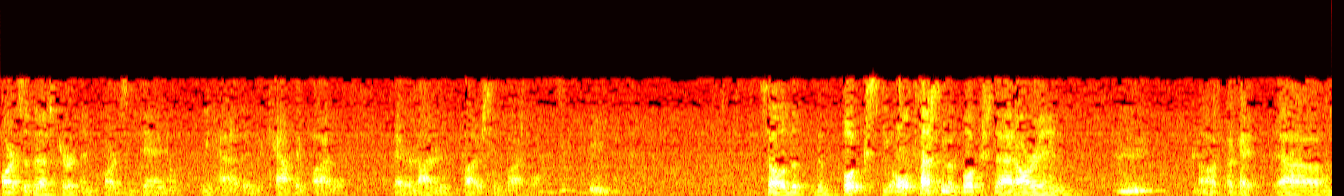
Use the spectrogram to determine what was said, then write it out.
parts of Esther and parts of Daniel we have in the Catholic Bible that are not in the Protestant Bible. So the, the books, the Old Testament books that are in, uh, okay, uh,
